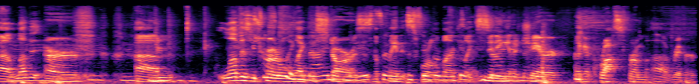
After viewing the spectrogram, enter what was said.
uh, love it or um, love is eternal, like like, the stars. night, is the so planet the Squirrel Bug is like sitting in a at night. chair, like across from uh, River,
